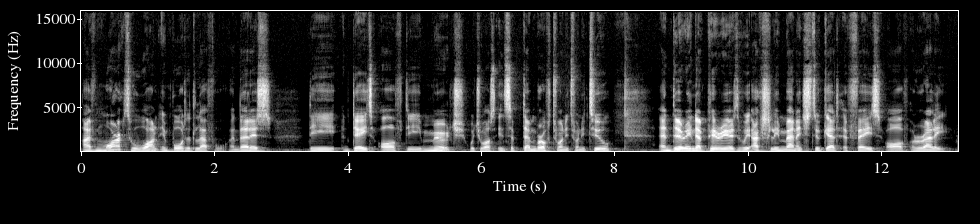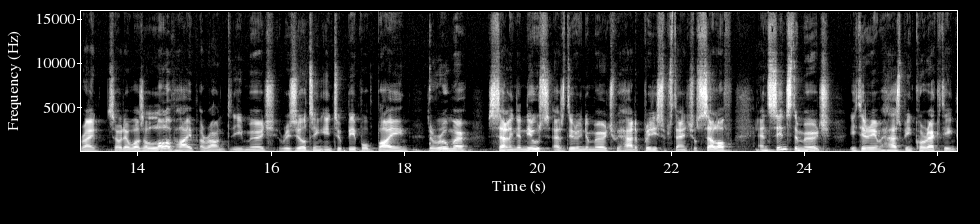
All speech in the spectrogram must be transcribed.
I've marked one important level, and that is the date of the merge, which was in September of 2022. And during that period, we actually managed to get a phase of rally, right? So there was a lot of hype around the merge, resulting into people buying the rumor, selling the news, as during the merge we had a pretty substantial sell-off. And since the merge, Ethereum has been correcting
